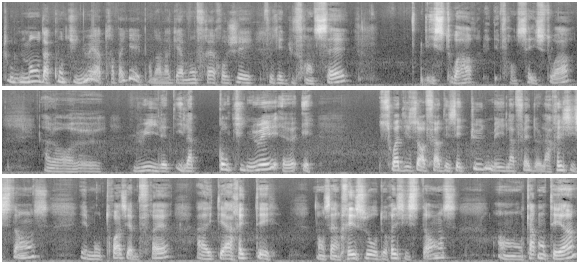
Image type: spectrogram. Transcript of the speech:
tout, le monde a continué à travailler pendant la guerre. Mon frère Roger faisait du français, l'histoire, des français histoire. Alors, euh, lui, il, est, il a continué euh, et soi-disant à faire des études, mais il a fait de la résistance. Et mon troisième frère a été arrêté dans un réseau de résistance en 41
